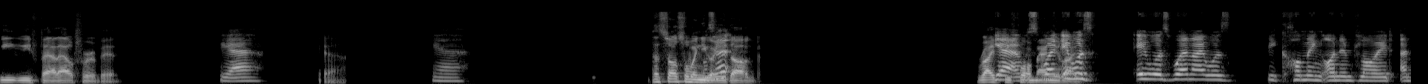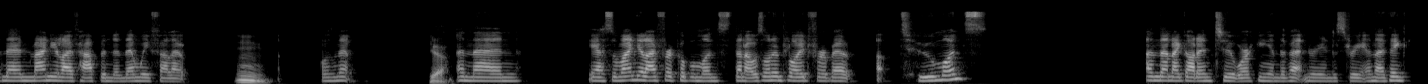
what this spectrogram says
we, we fell out for a bit. Yeah, Yeah. yeah. That's also when you Was got your dog right Yeah, it before was when it was it was when I was becoming unemployed and then Manulife happened and then we fell out, Mm, wasn't it? yeah. And then yeah, so Manulife for a couple months, then I was unemployed for about uh, two months, and then I got into working in the veterinary industry. And I think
